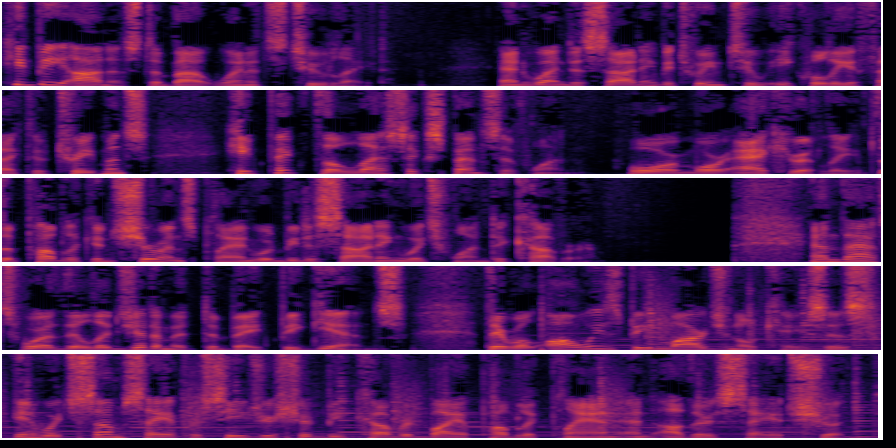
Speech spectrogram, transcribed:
He'd be honest about when it's too late and when deciding between two equally effective treatments, he'd pick the less expensive one. Or, more accurately, the public insurance plan would be deciding which one to cover. And that's where the legitimate debate begins. There will always be marginal cases in which some say a procedure should be covered by a public plan and others say it shouldn't.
